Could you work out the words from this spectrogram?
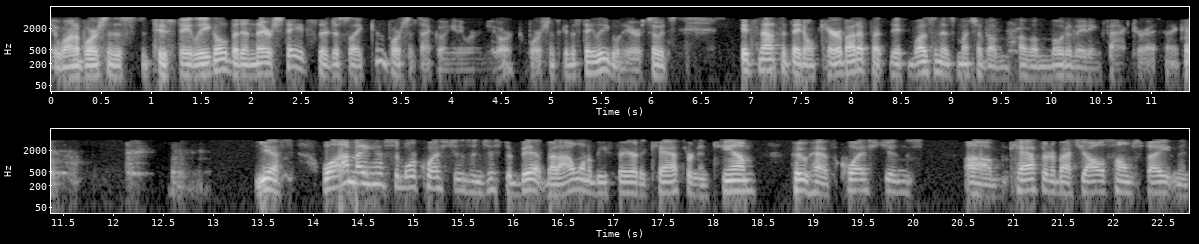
They want abortions to stay legal, but in their states, they're just like abortion's not going anywhere in New York. Abortion's going to stay legal here. So it's it's not that they don't care about it, but it wasn't as much of a of a motivating factor, I think. Yes. Well, I may have some more questions in just a bit, but I want to be fair to Catherine and Tim, who have questions um, Catherine about y'all's home state, and then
